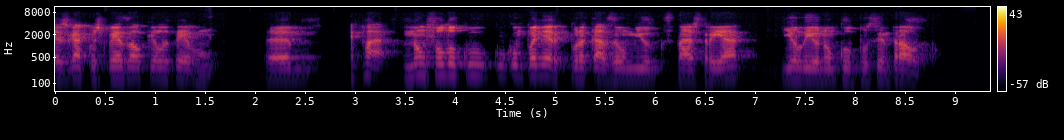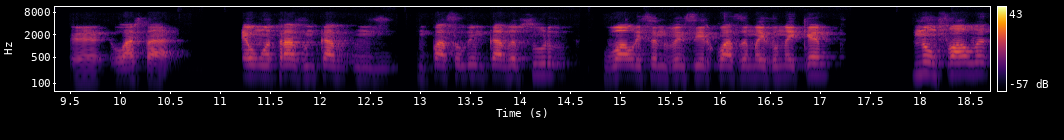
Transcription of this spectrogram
A jogar com os pés, algo que ele teve um. um epá, não falou com, com, o companheiro, que por acaso é um miúdo que se está a estrear, e ali eu não culpo o central. Uh, lá está. É um atraso um bocado, um, um passo ali um bocado absurdo. O Alisson vencer quase a meio do meio campo. Não fala,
